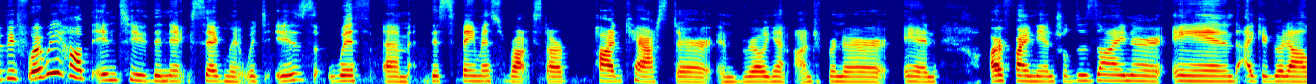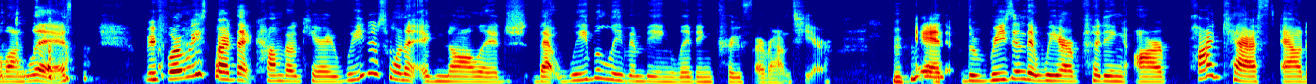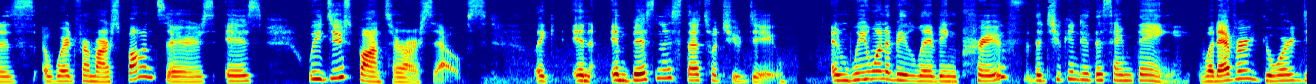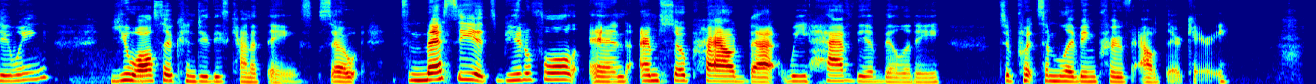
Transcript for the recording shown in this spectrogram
But before we hop into the next segment, which is with um, this famous rock star podcaster and brilliant entrepreneur and our financial designer, and I could go down a long list. Before we start that convo, Kerry, we just want to acknowledge that we believe in being living proof around here. Mm-hmm. And the reason that we are putting our podcast out as a word from our sponsors is we do sponsor ourselves. Like in in business, that's what you do. And we want to be living proof that you can do the same thing. Whatever you're doing, you also can do these kind of things. So it's messy, it's beautiful, and I'm so proud that we have the ability to put some living proof out there, Kerry.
